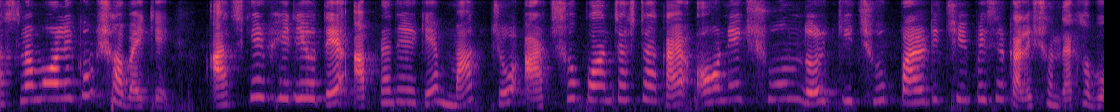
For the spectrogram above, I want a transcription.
আসসালামু আলাইকুম সবাইকে। আজকের ভিডিওতে আপনাদেরকে মাত্র আটশো পঞ্চাশ টাকায় অনেক সুন্দর কিছু পার্টি থ্রি পিসের কালেকশন দেখাবো।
